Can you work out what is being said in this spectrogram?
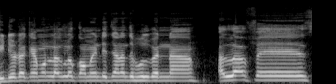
ভিডিওটা কেমন লাগল কমেন্টে জানাতে ভুলবেন না। আল্লাহ হাফেজ।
